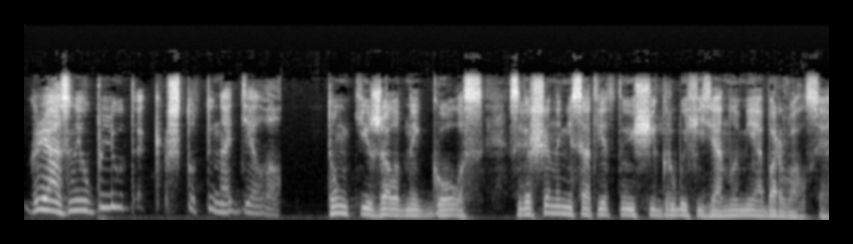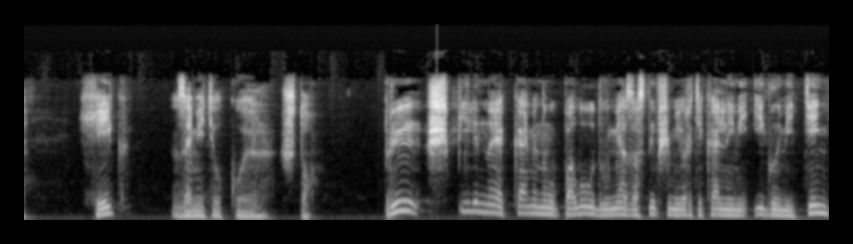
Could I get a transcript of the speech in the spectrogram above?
«Грязный ублюдок, что ты наделал?» Тонкий жалобный голос, совершенно не соответствующий грубой физиономии, оборвался. Хейк заметил кое-что. Пришпиленная к каменному полу двумя застывшими вертикальными иглами тень,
